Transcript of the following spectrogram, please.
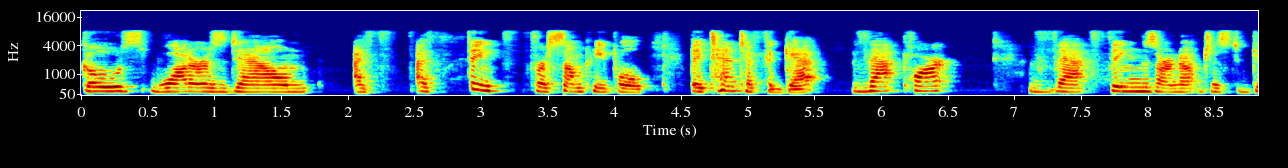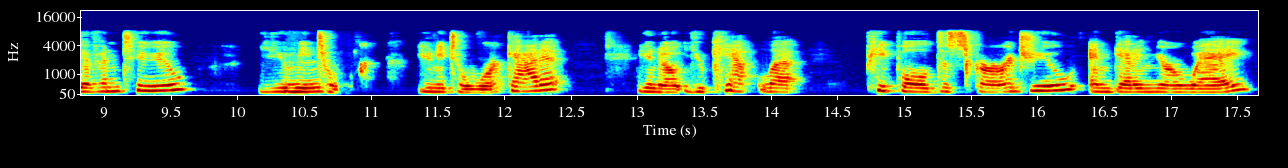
goes waters down, I I think for some people they tend to forget that part that things are not just given to you. You mm-hmm. need to work. You need to work at it. You know, you can't let people discourage you and get in your way.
